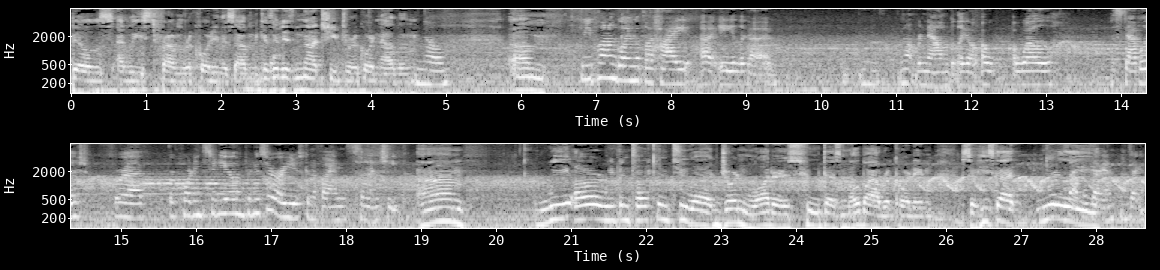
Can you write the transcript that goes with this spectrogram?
bills at least from recording this album because it is not cheap to record an album. No. Um, Do you plan on going with a high, uh, a like a mm, not renowned, but like a, a, a well established for a recording studio and producer, or are you just gonna find someone cheap? um, we are we've been talking to uh, Jordan Waters who does mobile recording, so he's got really one second. One second.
